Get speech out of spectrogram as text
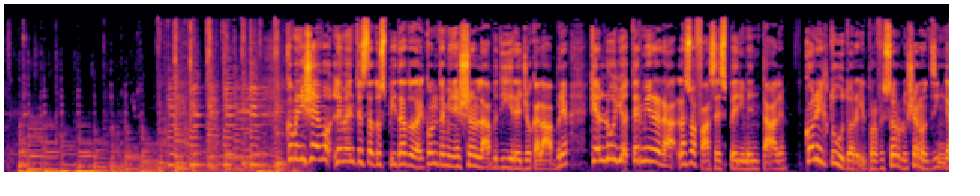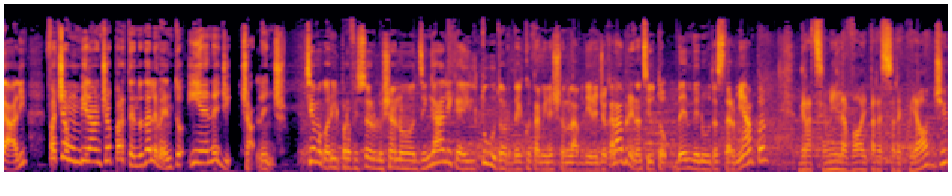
Come dicevo, l'evento è stato ospitato dal Contamination Lab di Reggio Calabria, che a luglio terminerà la sua fase sperimentale. Con il tutor, il professor Luciano Zingali, facciamo un bilancio partendo dall'evento ING Challenge. Siamo con il professor Luciano Zingali, che è il tutor del Contamination Lab di Reggio Calabria. Innanzitutto, benvenuto a Star Me Up. Grazie mille a voi per essere qui oggi.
